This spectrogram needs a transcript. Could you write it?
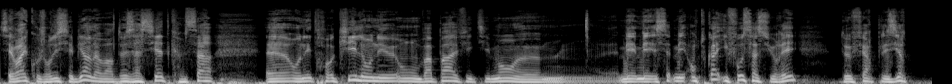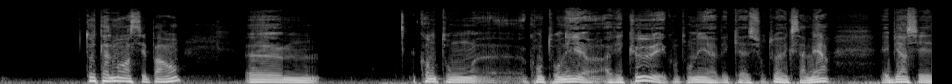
C'est vrai qu'aujourd'hui, c'est bien d'avoir deux assiettes comme ça. on est tranquille, on est, on va pas effectivement. mais, mais, mais en tout cas, il faut s'assurer de faire plaisir totalement à ses parents euh, quand on euh, quand on est avec eux et quand on est avec surtout avec sa mère eh bien c'est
